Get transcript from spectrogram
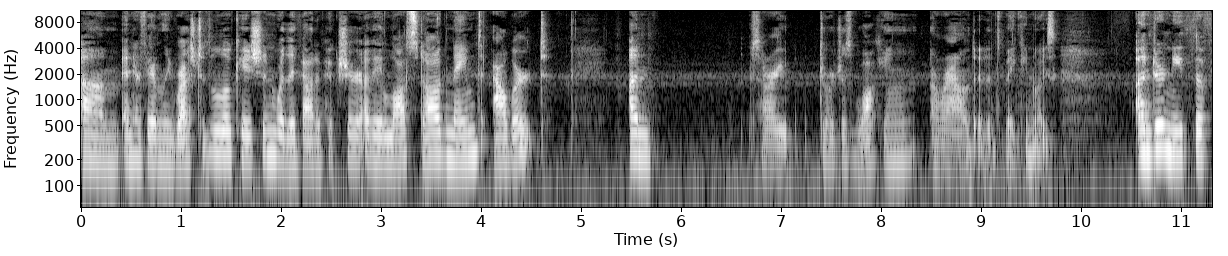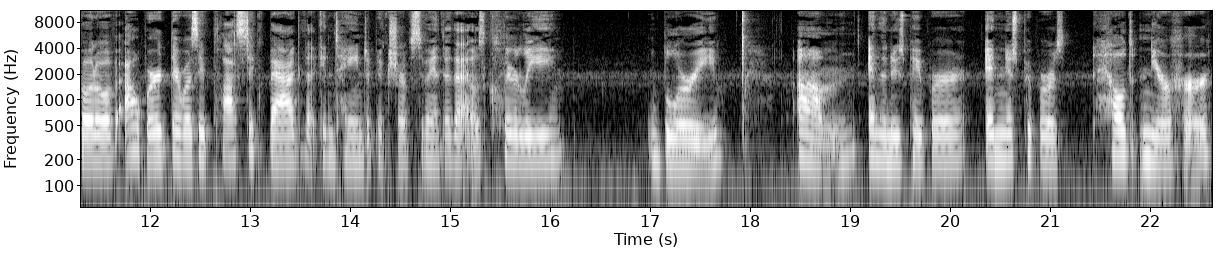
um, and her family rushed to the location where they found a picture of a lost dog named Albert. Un- sorry, George is walking around and it's making noise. Underneath the photo of Albert, there was a plastic bag that contained a picture of Samantha that was clearly blurry. Um, and the newspaper and newspapers held near her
